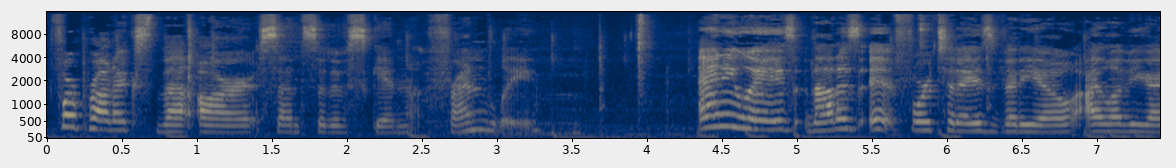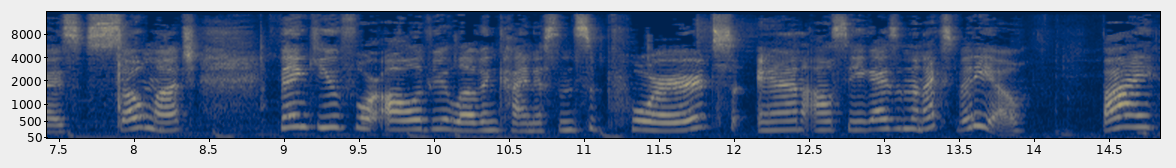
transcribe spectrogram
for products that are sensitive skin friendly. Anyways, that is it for today's video. I love you guys so much. Thank you for all of your love and kindness and support, and I'll see you guys in the next video. Bye!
